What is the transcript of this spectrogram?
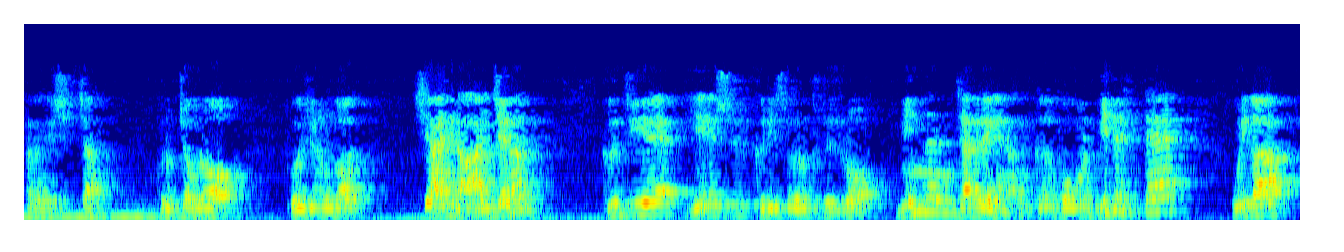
사도행전 10장 그룹적으로 보여주는 것이 아니라 이제는 그 뒤에 예수 그리스도를 구주로 믿는 자들에게는 그 복음을 믿을 때 우리가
